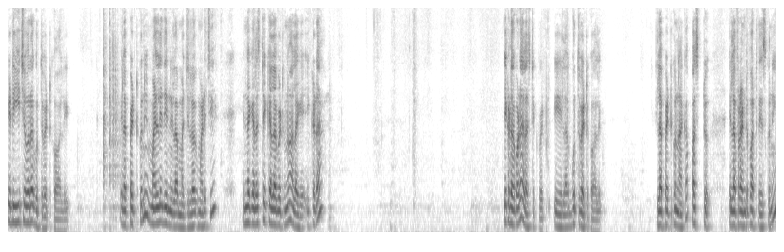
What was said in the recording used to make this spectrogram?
ఇటు ఈ చివర గుర్తుపెట్టుకోవాలి. ఇలా పెట్టుకుని మళ్ళీ దీన్ని ఇలా మధ్యలోకి మడిచి ఇందాక ఎలాస్టిక్ ఎలా పెట్టుకున్నాం అలాగే ఇక్కడ ఇక్కడ కూడా ఎలాస్టిక్ పెట్టు ఇలా గుర్తు పెట్టుకోవాలి ఇలా పెట్టుకున్నాక ఫస్ట్ ఇలా ఫ్రంట్ పార్ట్ తీసుకుని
